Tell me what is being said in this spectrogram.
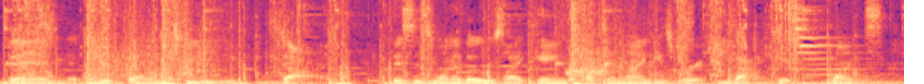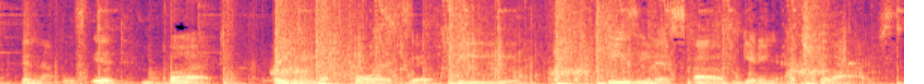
then you're going to die. This is one of those like games in the 90s where if you got hit once, then that was it. But they made up for it with the easiness of getting extra lives.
